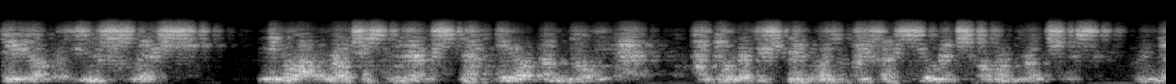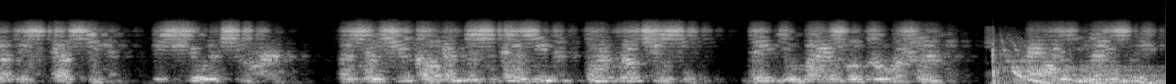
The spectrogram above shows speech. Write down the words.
They are useless. Meanwhile, roaches the next step they are unborn. I don't understand why you prefer humans over roaches. They're disgusting, these humans are. But since you call them disgusting, they're roaches. Then you might as well go with them. And lastly,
